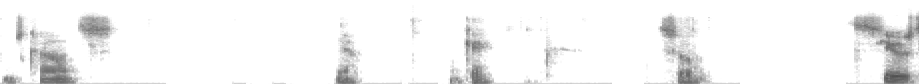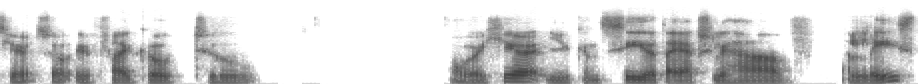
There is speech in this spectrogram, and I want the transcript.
from scouts. Yeah, okay. So it's used here. So if I go to over here, you can see that I actually have a list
